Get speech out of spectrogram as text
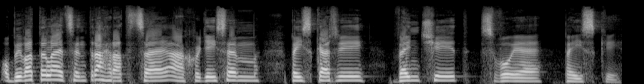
obyvatelé centra Hradce a chodí sem pejskaři venčit svoje pejsky.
